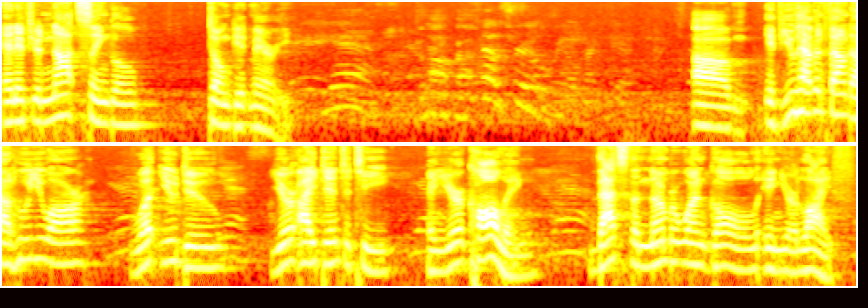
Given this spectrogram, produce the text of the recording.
And if you're not single, don't get married. Um, if you haven't found out who you are, what you do, your identity, and your calling, that's the number one goal in your life.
